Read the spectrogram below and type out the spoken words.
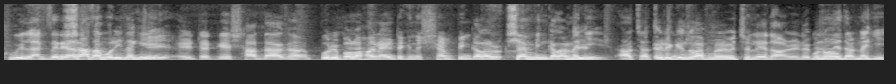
খুবই লাক্সারিয়াস সাদা পরি নাকি? এটাকে সাদা পরি বলা হয় না এটা কিন্তু শ্যাম্পিং কালার শ্যাম্পিন কালার নাকি? আচ্ছা আচ্ছা এটা কিন্তু আপনার হচ্ছে লেদার এটা কোনো লেদার নাকি?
